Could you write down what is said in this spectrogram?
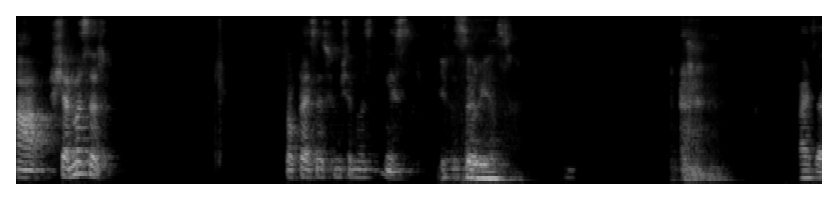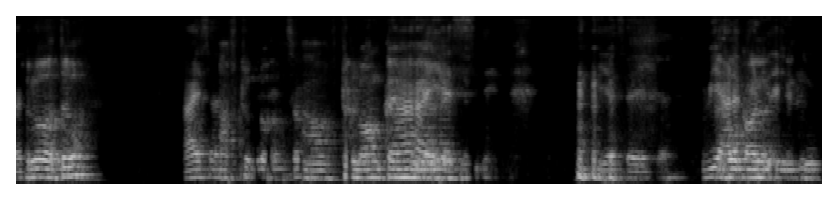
Uh, Sharma sir. Dr. S.S. Sharma sir. Yes. Yes, sir. Yes. Hi, sir. Hello, Atul. Hi, sir. After lo- So, after long time, are yes, yes, sir, yes, sir. We I had a hope you are doing conversation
